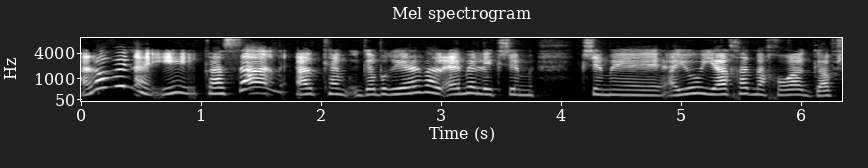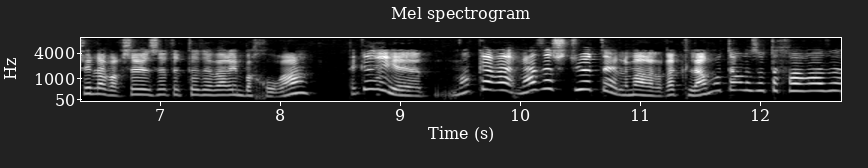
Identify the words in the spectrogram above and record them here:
אני לא מבינה, היא כעסה על, על גבריאל ועל אמילי כשהם, כשהם אה, היו יחד מאחורי הגב שלה ועכשיו היא עושה אותו דבר עם בחורה? תגידי, מה קרה? מה זה השטויות האלה? מה, רק למה מותר לעשות החרא הזה?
